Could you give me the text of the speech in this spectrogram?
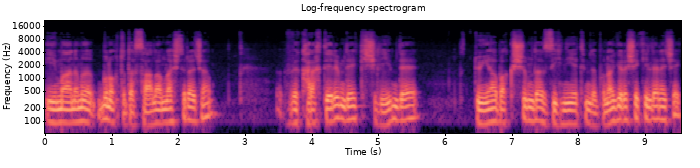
İmanımı bu noktada sağlamlaştıracağım. Ve karakterim de, kişiliğim de, dünya bakışım da, zihniyetim de buna göre şekillenecek.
